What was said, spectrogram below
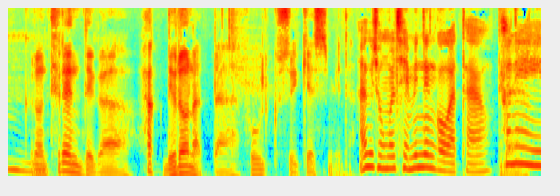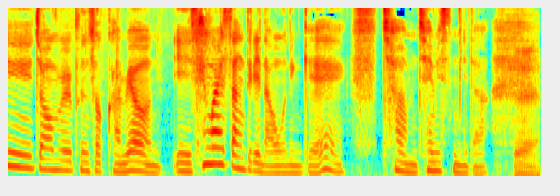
음. 그런 트렌드가 확 늘어났다 볼 수 있겠습니다. 아, 이거 정말 재밌는 것 같아요. 편의점을 분석하면 이 생활상들이 나오는 게 참 재밌습니다. 네.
